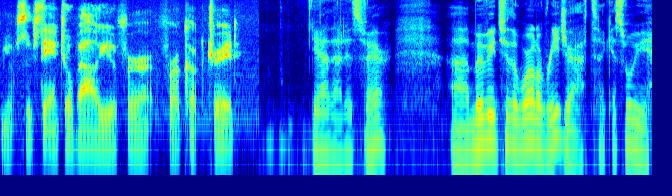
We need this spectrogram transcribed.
you know, substantial value for, for a Cook trade. Yeah, that is fair. Uh, moving to the world of redraft, I guess we'll be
